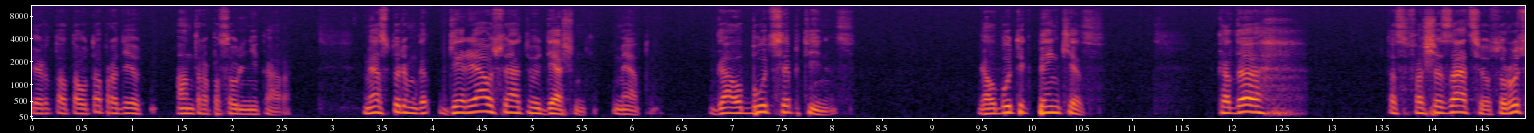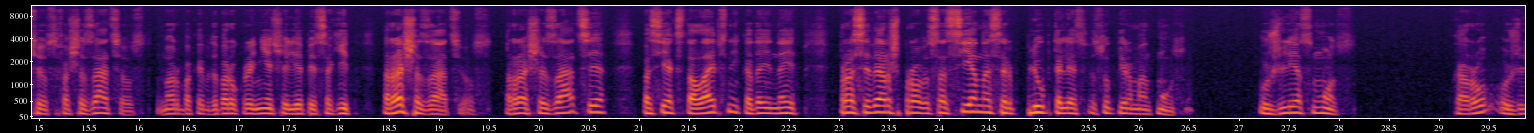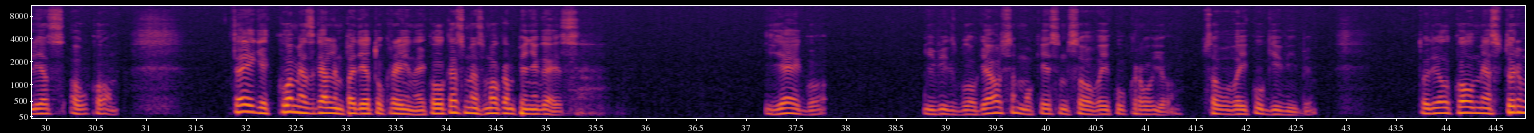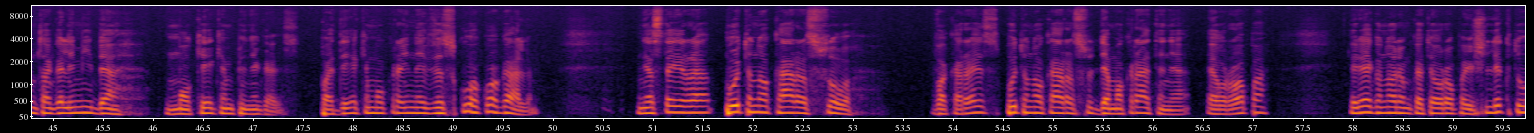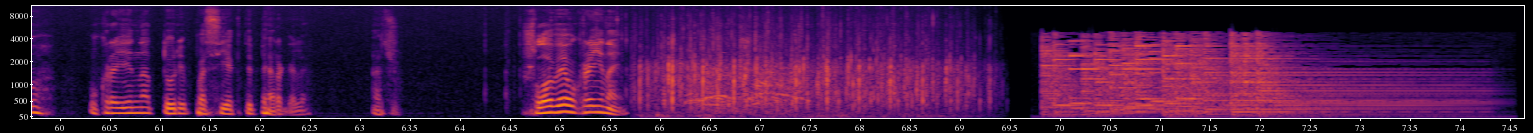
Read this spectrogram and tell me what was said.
Ir ta tauta pradėjo antrą pasaulinį karą mes turim geriausiu atveju 10 metų, galbūt 7, galbūt tik 5, kada tas fašizacijos, Rusijos fašizacijos, nu arba kaip dabar ukrainiečiai liepia sakyti, rašizacijos. Rašizacija pasieks tą laipsnį, kada jinai prasiverš pro visas sienas ir pliūptelės visų pirma ant mūsų. Užlies mus. Karu užlies aukom. Taigi, kuo mes galim padėti Ukrainai? Kol kas mes mokam pinigais. Jeigu įvyks blogiausia, mokėsim savo vaikų krauju, savo vaikų gyvybėm. Todėl, kol mes turim tą galimybę, mokėkim pinigais. Padėkim Ukrainai viskuo, kuo galim. Nes tai yra Putino karas su vakarais, Putino karas su demokratinė Europa. Ir jeigu norim, kad Europa išliktų, Ukraina turi pasiekti pergalę. Ačiū. Šlovė Ukrainai.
